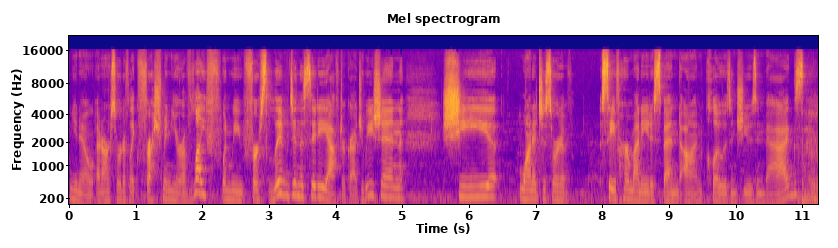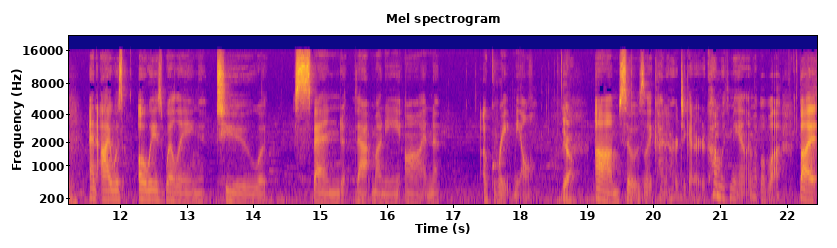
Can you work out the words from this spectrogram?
you know, in our sort of like freshman year of life when we first lived in the city after graduation, she wanted to sort of save her money to spend on clothes and shoes and bags. And I was always willing to spend that money on a great meal. Yeah. Um, so it was like kind of hard to get her to come with me and blah blah blah. But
